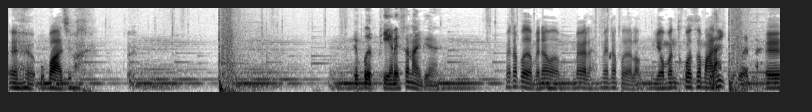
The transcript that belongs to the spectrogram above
เอออุบาทใช่ไหมจะเปิดเพลงอะไรสักหน่อยเดียวไม่ต้องเปิดไม่ต้องเปิดไม่เป็นไรไม่ต้องเปิดหรอกเดี๋ยวมันกวนสมาธิ เปิดนะ เออ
